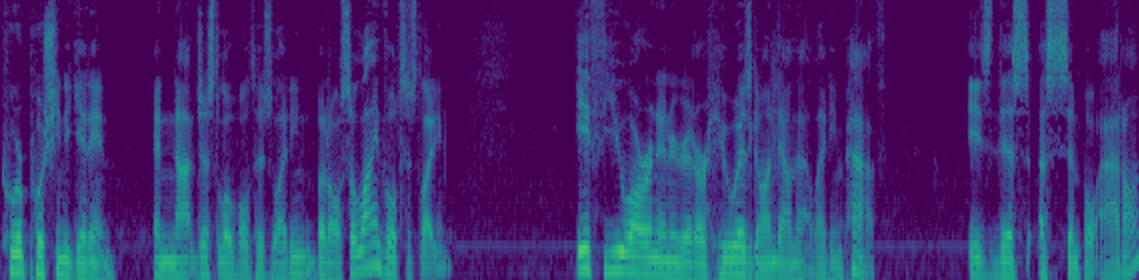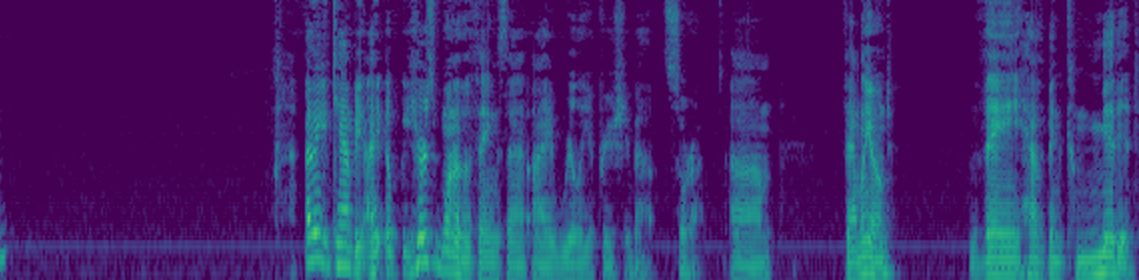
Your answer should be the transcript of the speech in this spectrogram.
who are pushing to get in and not just low voltage lighting, but also line voltage lighting. If you are an integrator who has gone down that lighting path, is this a simple add on? I think it can be. I, here's one of the things that I really appreciate about Séura. Um, family owned. They have been committed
